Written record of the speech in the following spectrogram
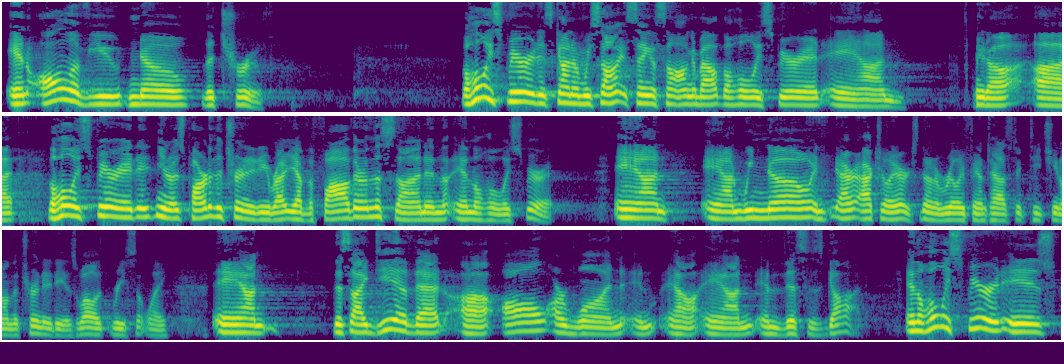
and all of you know the truth. The Holy Spirit is kind of, we sang a song about the Holy Spirit, and, you know, uh, the Holy Spirit, you know, is part of the Trinity, right? You have the Father and the Son and the, and the Holy Spirit. And, and we know, and actually Eric's done a really fantastic teaching on the Trinity as well recently. And this idea that uh, all are one and, uh, and, and this is God. And the Holy Spirit is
